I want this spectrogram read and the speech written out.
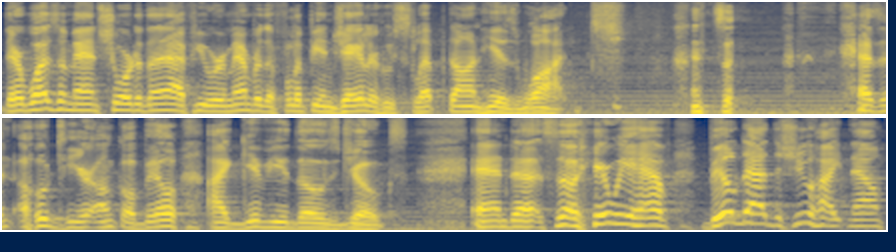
there was a man shorter than that. If you remember the Philippian jailer who slept on his watch. so, as an ode to your Uncle Bill, I give you those jokes. And uh, so here we have Bildad the Shuhite now.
